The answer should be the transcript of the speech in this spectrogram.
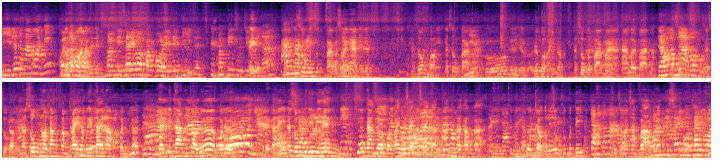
นี่แล้แล้ววก็มาหอดนี่คนมาก่อนมันไม่ใช่ว่าพักผ่อนให้เต็มที่เลยมักที่สุดจริงเลยนะนาส่งฝากว่าซอยงานนี่เด้อ ส่งบ่นาส่งฝากมาโอ้เออเดี๋ยวเรื่องบ่ให้เนาะนาส่งก็ฝากมา500บาทเนาะจะเอาเอามาบ่ผมนาส่งครับน่าส่งเนาะทางฝั่งไทยทางประเทศไทยเนาะเพิ่นก็ร่วมกินทานน้ำเจ้าเด้อพอเด้อแล้วก็ให้น่าส่งอยู่ดีมีแฮงเดินทางตลอดปลอดภัยไปใส่มาใส่ก็หาเงินนะครับก็ให้ขึ้นให้เกินเจ้าก็ไปสู่สุคติเจ้าก็มาสู่สวรรค์ชั้นฟ้ามัพุ่นนแหละไม่ใช่คนไทยว่า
